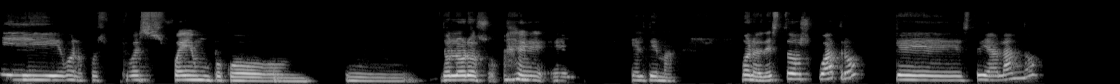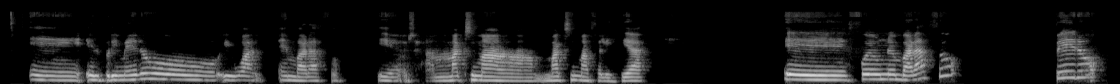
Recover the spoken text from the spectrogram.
Y bueno, pues, pues fue un poco mmm, doloroso el, el, tema. Bueno, de estos cuatro que estoy hablando, eh, el primero igual, embarazo, y, o sea, máxima, máxima felicidad. Eh, fue un embarazo pero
